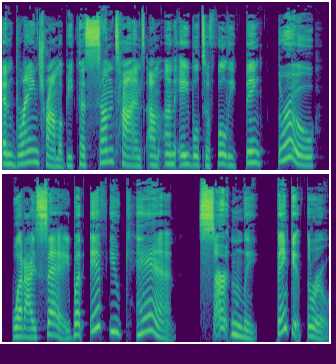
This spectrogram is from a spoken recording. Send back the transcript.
and brain trauma because sometimes I'm unable to fully think through what I say. But if you can, certainly think it through.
